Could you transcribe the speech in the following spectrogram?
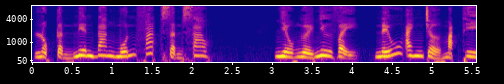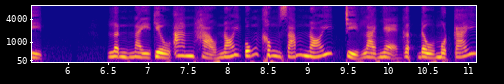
Lục Cẩn Niên đang muốn phát giận sao? Nhiều người như vậy, nếu anh trở mặt thì... Lần này Kiều An Hảo nói cũng không dám nói, chỉ là nhẹ gật đầu một cái,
